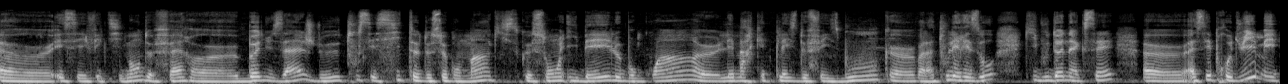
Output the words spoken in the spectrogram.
euh, et c'est effectivement de faire bon usage de tous ces sites de seconde main qui que sont eBay, Le Bon Coin, les marketplaces de Facebook, voilà tous les réseaux qui vous donnent accès à ces produits. Mais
